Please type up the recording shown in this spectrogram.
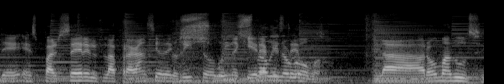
de esparcer el- la fragancia de Cristo donde quiera que estemos. aroma. La aroma dulce.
